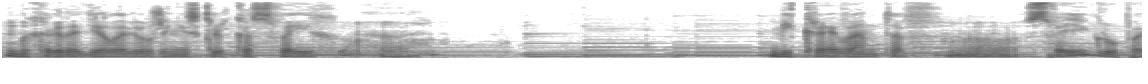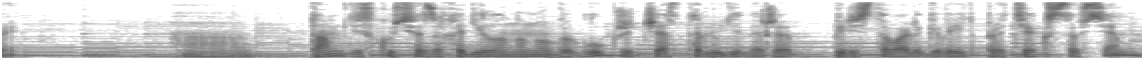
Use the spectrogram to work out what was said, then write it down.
мы когда делали уже несколько своих э, микроэвентов э, своей группой, э, там дискуссия заходила намного глубже. Часто люди даже переставали говорить про текст совсем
